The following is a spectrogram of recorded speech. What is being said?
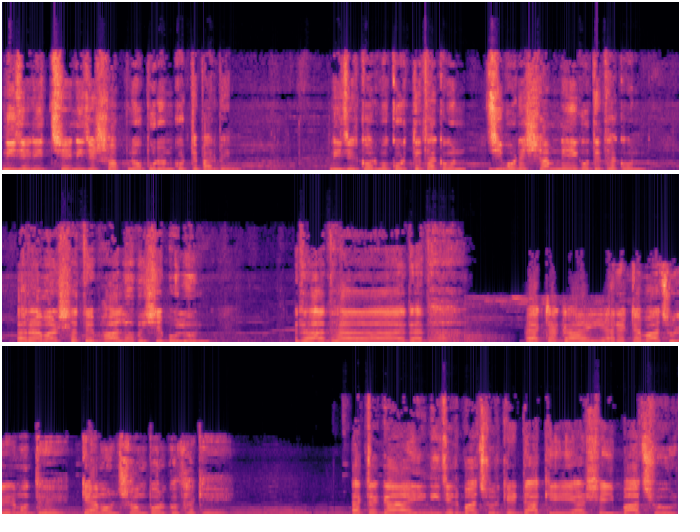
নিজের ইচ্ছে, নিজের স্বপ্ন পূরণ করতে পারবেন। নিজের কর্ম করতে থাকুন, জীবনের সামনে এগোতে থাকুন। আর আমার সাথে ভালোবেসে বলুন, রাধা রাধা। একটা গাই আর একটা বাছুরের মধ্যে কেমন সম্পর্ক থাকে? একটা গাই নিজের বাছুরকে ডাকে আর সেই বাছুর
